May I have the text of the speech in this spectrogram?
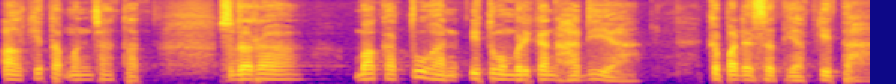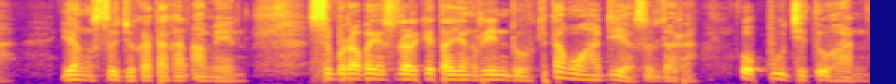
Alkitab mencatat. Saudara, maka Tuhan itu memberikan hadiah kepada setiap kita. Yang setuju katakan amin. Seberapa yang saudara kita yang rindu, kita mau hadiah saudara. Oh puji Tuhan.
